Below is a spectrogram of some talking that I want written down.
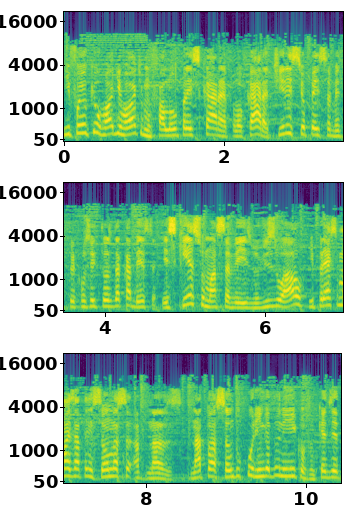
E foi o que o Rod Hotman falou pra esse cara, né? Falou, cara, tira esse seu pensamento preconceituoso da cabeça. Esqueça o massaveísmo visual e preste mais atenção nas, nas- na atuação do Coringa do Nicholson. Quer dizer,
